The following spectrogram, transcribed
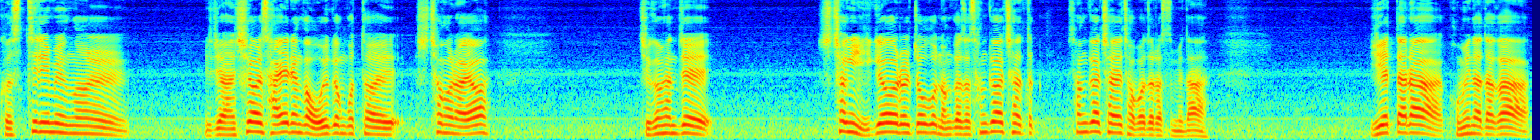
그 스트리밍을 이제 한 10월 4일인가 5일경부터 시청을 하여 지금 현재 시청이 2개월을 조금 넘겨서 3개월 차 성결차에 접어들었습니다. 이에 따라 고민하다가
